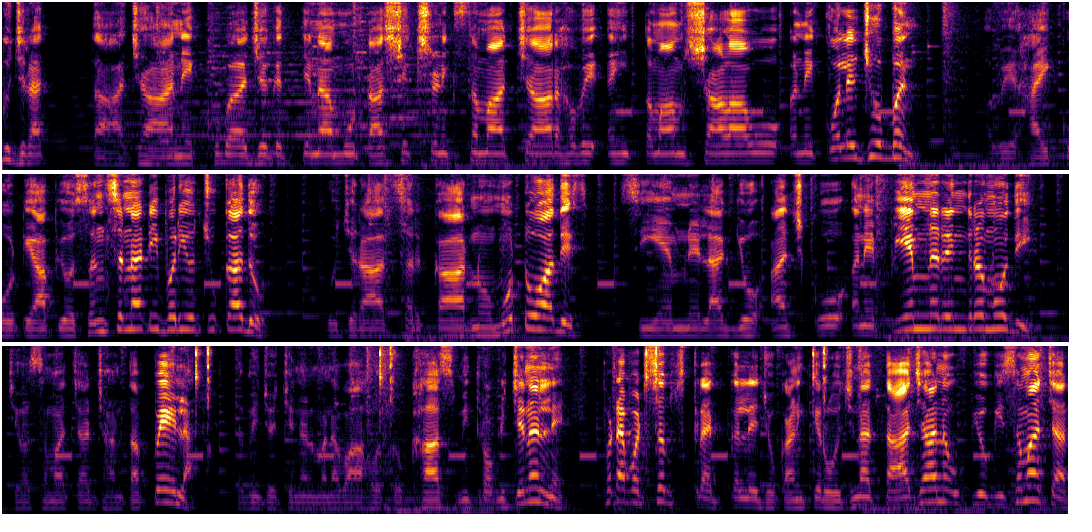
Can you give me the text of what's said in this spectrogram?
ગુજરાત. તાજા અને ખૂબ જ અગત્યના મોટા શૈક્ષણિક સમાચાર હવે અહીં તમામ શાળાઓ અને કોલેજો બંધ. હવે હાઈકોર્ટે આપ્યો સનસનાટી ભર્યો ચુકાદો. ગુજરાત સરકારનો મોટો આદેશ. સીએમને લાગ્યો આંચકો અને પીએમ નરેન્દ્ર મોદી. જેવા સમાચાર જાણતા પહેલા તમે જો ચેનલમાં નવા હો તો ખાસ મિત્રો આપણી ચેનલને ફટાફટ સબસ્ક્રાઇબ કરી લેજો, કારણ કે રોજના તાજા અને ઉપયોગી સમાચાર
